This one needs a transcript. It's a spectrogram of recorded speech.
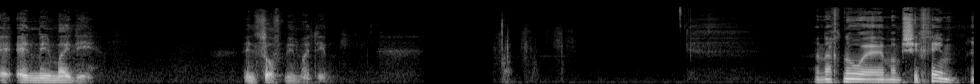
אין מימדי, אין סוף מימדים. אנחנו uh, ממשיכים uh,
